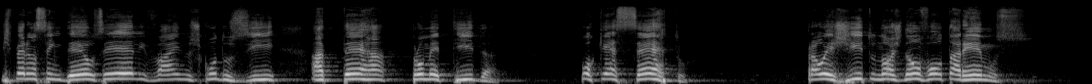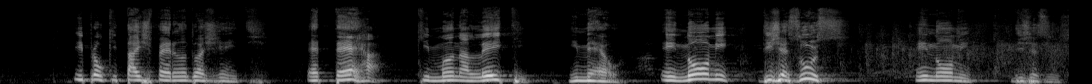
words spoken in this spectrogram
esperança em Deus. Ele vai nos conduzir à terra prometida, porque é certo, para o Egito nós não voltaremos, e para o que está esperando a gente, é terra que mana leite e mel, em nome de Jesus, em nome de Jesus.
